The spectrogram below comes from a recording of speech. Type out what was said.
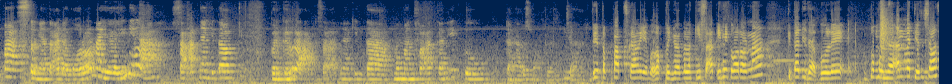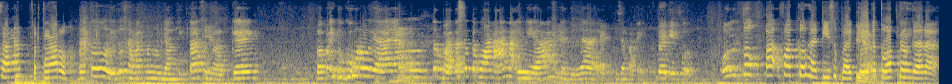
Pas ternyata ada corona ya inilah saatnya kita bergerak saatnya kita memanfaatkan itu dan harus mau belajar. Jadi tepat sekali ya Bu waktunya apalagi saat ini corona kita tidak boleh penggunaan media sosial sangat berpengaruh. betul itu sangat menunjang kita sebagai bapak ibu guru ya yang terbatas ketemu anak-anak ini ya jadinya ya, bisa pakai itu Baik Ibu. Untuk Pak Fatkul Hadi sebagai Iya. ketua penyelenggara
